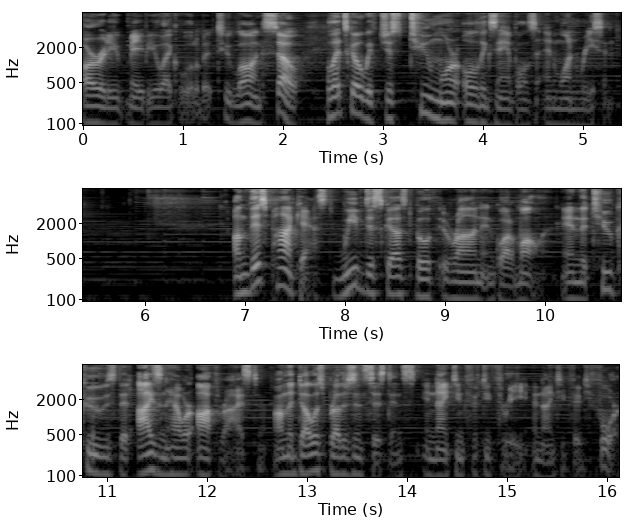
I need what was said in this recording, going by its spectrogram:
already maybe like a little bit too long. So let's go with just two more old examples and one recent. On this podcast, we've discussed both Iran and Guatemala, and the two coups that Eisenhower authorized on the Dulles brothers' insistence in 1953 and 1954.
